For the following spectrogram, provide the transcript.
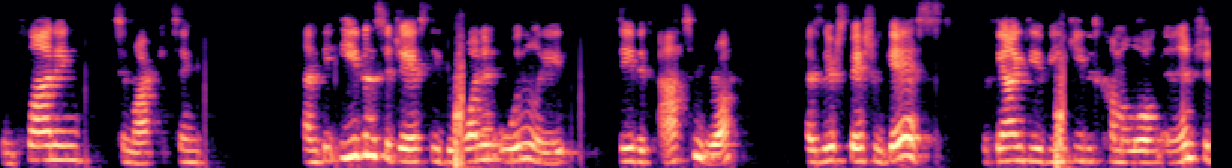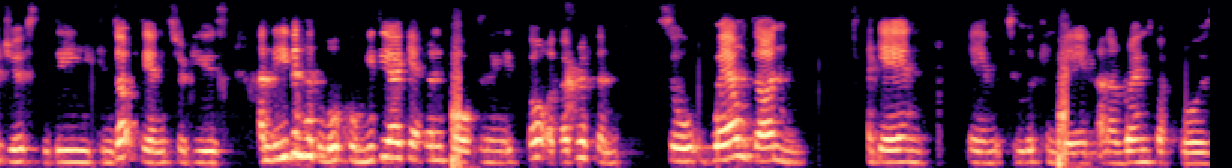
from planning to marketing. And they even suggested the one and only David Attenborough as their special guest, with the idea being he would come along and introduce the day, conduct the interviews, and they even had local media getting involved. Mean, they thought of everything. So well done again um, to Luke and Ben, and a round of applause.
